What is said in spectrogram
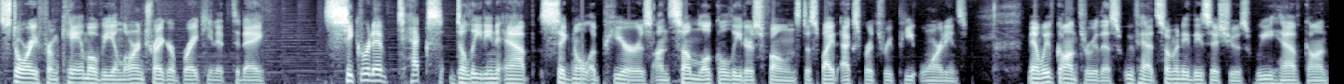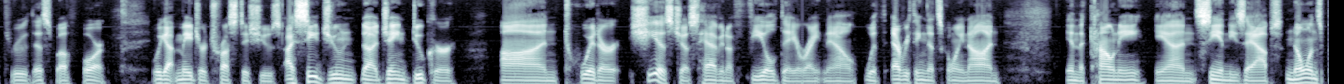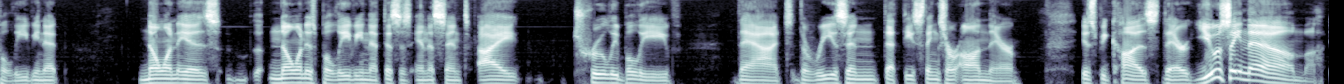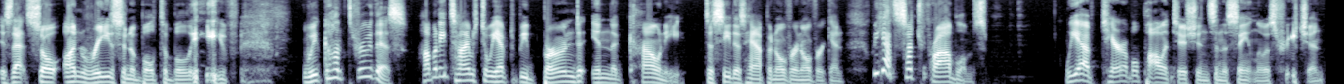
story from KMOV and Lauren Trager breaking it today. Secretive text deleting app Signal appears on some local leaders' phones despite experts' repeat warnings. Man, we've gone through this. We've had so many of these issues. We have gone through this before. We got major trust issues. I see June, uh, Jane Dueker on Twitter. She is just having a field day right now with everything that's going on in the county and seeing these apps. No one's believing it. No one is no one is believing that this is innocent. I truly believe that the reason that these things are on there is because they're using them. Is that so unreasonable to believe? We've gone through this. How many times do we have to be burned in the county to see this happen over and over again? We got such problems. We have terrible politicians in the St. Louis region.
